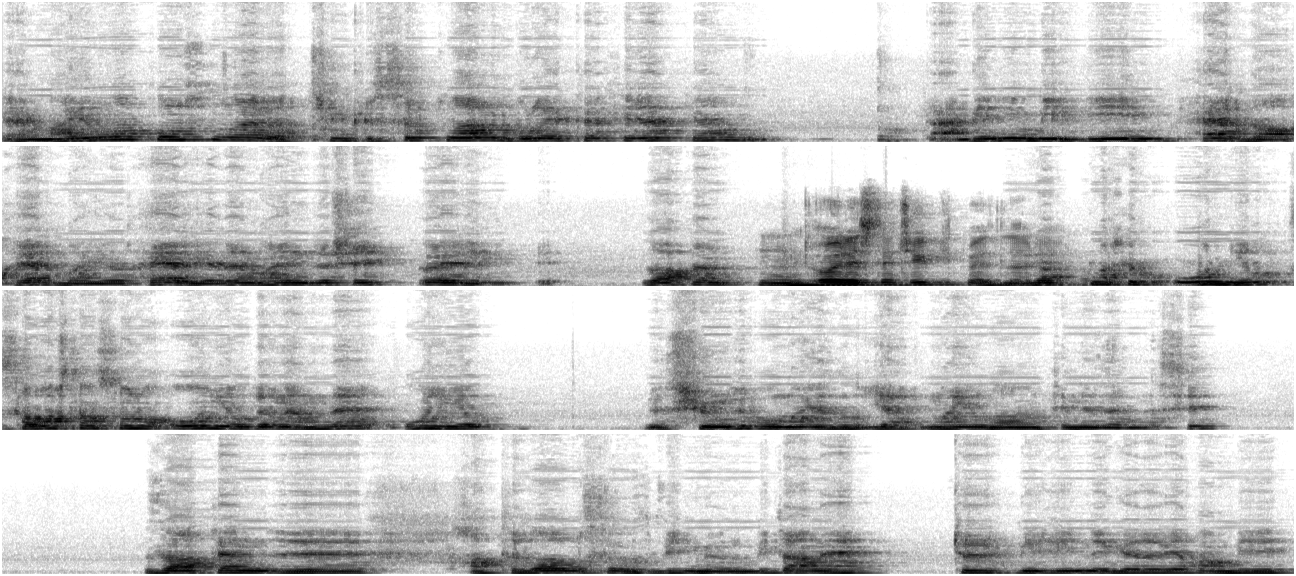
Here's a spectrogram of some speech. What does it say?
E, mayınlar konusunda evet. Çünkü Sırplar burayı terk ederken yani benim bildiğim her dağ, her bayır, her yere mayın döşeyip öyle gitti. Zaten Hı, öylesine çekip gitmediler yani. Yaklaşık 10 yıl, savaştan sonra 10 yıl dönemde 10 yıl sürdü bu mayınların temizlenmesi. Zaten e, hatırlar mısınız bilmiyorum. Bir tane Türk Birliği'nde görev yapan bir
